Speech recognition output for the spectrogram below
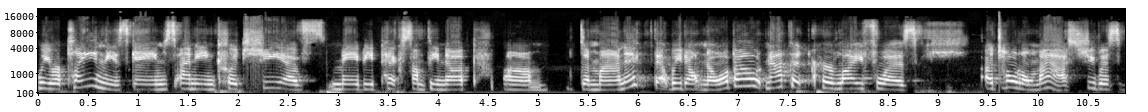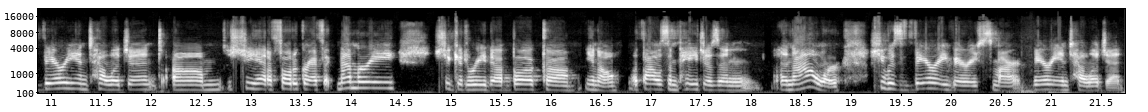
we were playing these games, I mean, could she have maybe picked something up um, demonic that we don't know about? Not that her life was a total mess. She was very intelligent. Um, she had a photographic memory. She could read a book, uh, you know, a thousand pages in an hour. She was very, very smart, very intelligent,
